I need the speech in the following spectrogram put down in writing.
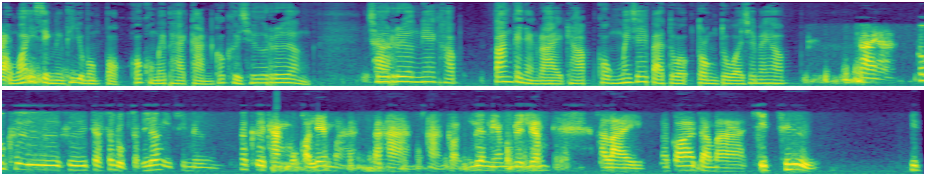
ครับผมว่าอีกสิ่งหนึ่งที่อยู่บนปกก็คงไม่แพ้กันก็คือชื่อเรื่อง ชื่อเรื่องเนี่ยครับ ตั้งกันอย่างไรครับ คงไม่ใช่แปลตัวตรงตัวใช่ไหมครับ ใช่ค่ะ ก็คือคือจะสรุปจากเรื่องอีกทีหนึ่งก็คือทางบกเล่มมาจะอ่านอ่านก่อนเรื่องนี้มันเป็นเรื่องอะไร แล้วก็จะมาคิดชื่อ คิด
